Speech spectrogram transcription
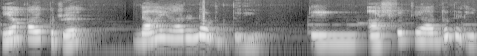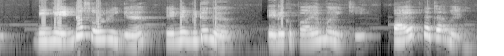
ஏன் பயப்படுற? நான் யாருன்னு உனக்கு தெரியும். என் அஸ்வத் யாருன்னு தெரியும். நீங்க என்ன சொல்றீங்க? என்னை விடுங்க. எனக்கு பயமாக்கி பயப்படதான் வேணும்.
